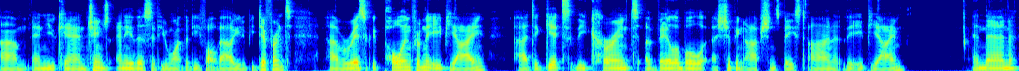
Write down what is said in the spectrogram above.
Um, and you can change any of this if you want the default value to be different. Uh, we're basically pulling from the API uh, to get the current available uh, shipping options based on the API. And then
